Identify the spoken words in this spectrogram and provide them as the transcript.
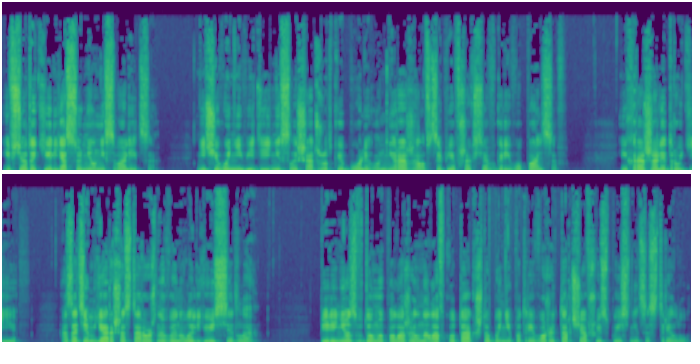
И все-таки Илья сумел не свалиться. Ничего не видя и не слыша от жуткой боли, он не рожал вцепившихся в гриву пальцев. Их разжали другие. А затем Ярош осторожно вынул Илью из седла. Перенес в дом и положил на лавку так, чтобы не потревожить торчавшую из поясницы стрелу.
